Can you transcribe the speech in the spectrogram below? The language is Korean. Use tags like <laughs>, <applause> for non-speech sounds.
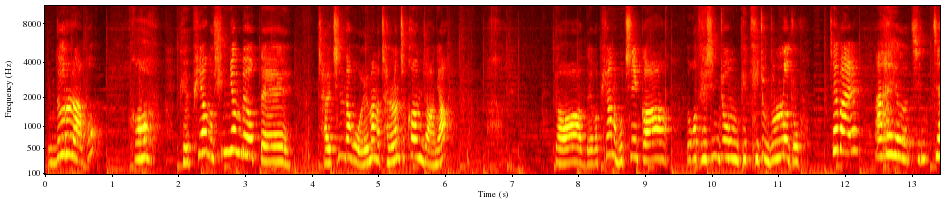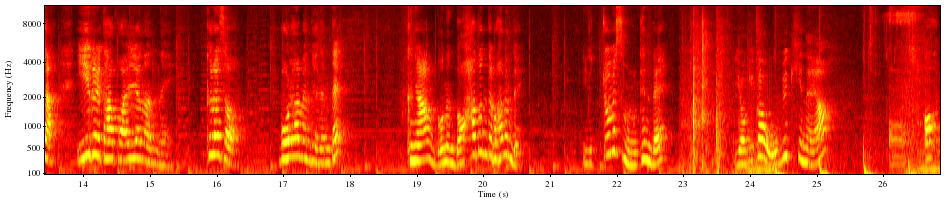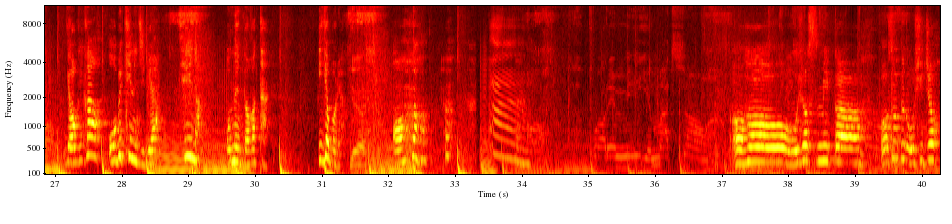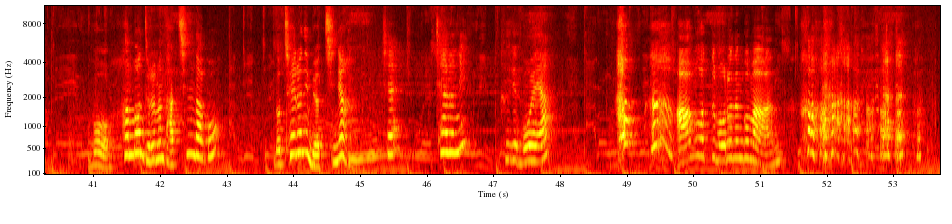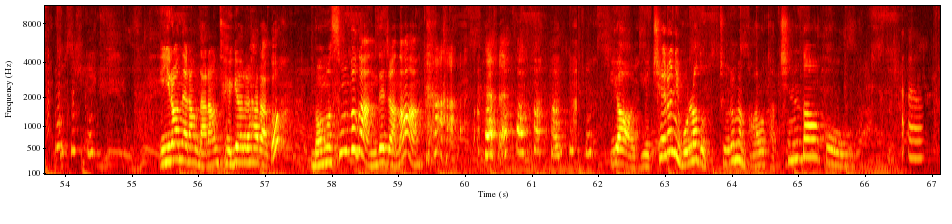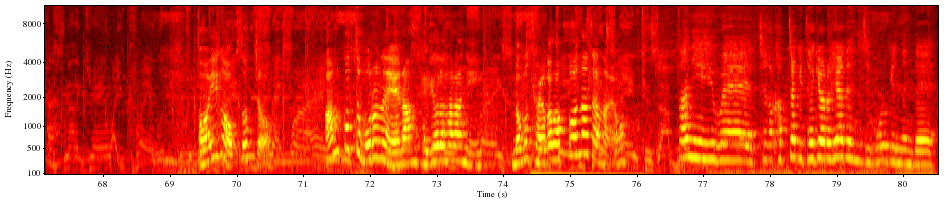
누르라고? 아, 걔 피아노 10년 배웠대. 잘 친다고 얼마나 잘난 척하는 줄 아냐? 야, 내가 피아노 못 치니까 너가 대신 좀 걔 귀 좀 눌러줘. 제발. 아유 진짜 일을 다 벌려놨네 그래서 뭘 하면 되는데? 그냥 너는 너 하던 대로 하면 돼. 이제 좀 있으면 올 텐데. 여기가 오비키네야? 어 여기가 오비키네 집이야 세인아 오늘 너가 다 이겨버려 어. <laughs> 어허 오셨습니까? 어서들 오시죠. 뭐 한 번 들으면 다 친다고? 너 체른이 몇 치냐? 채? 채른이? 그게 뭐야? <laughs> 아무것도 모르는구만. <laughs> 이런 애랑 나랑 대결을 하라고? 너무 승부가 안 되잖아. <laughs> 야, 얘 체른이 몰라도 들으면 바로 다친다고. 어이가 없었죠. 아무것도 모르는 애랑 대결을 하라니 너무 결과가 뻔하잖아요. 아니 왜 제가 갑자기 대결을 해야 되는지 모르겠는데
